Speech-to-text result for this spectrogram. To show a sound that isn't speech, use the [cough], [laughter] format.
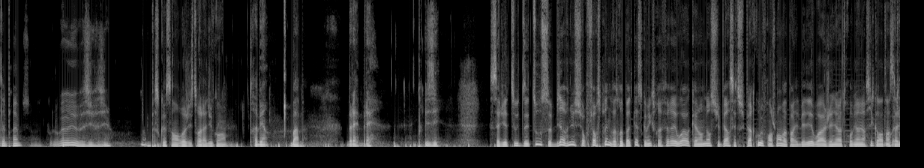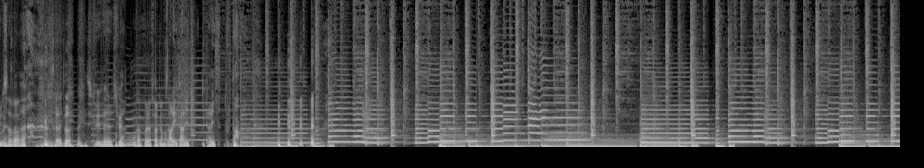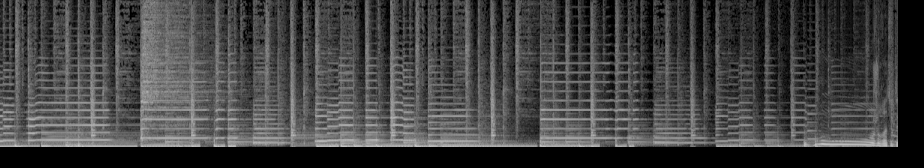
T'es prêt? Oui, oui, vas-y, vas-y. Parce que ça enregistre là du coup. hein. Très bien. Bam. Bref, bref. Easy. Salut à toutes et tous, bienvenue sur First Print, votre podcast comics préféré. Waouh, quelle ambiance super, c'est super cool. Franchement, on va parler de BD. Waouh, génial, trop bien. Merci Corentin, salut, ça va? [laughs] Ça va super. super. On va pas la faire comme On ça. parle hyper vite, hyper vite, tout le temps. [laughs]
